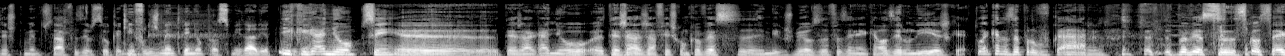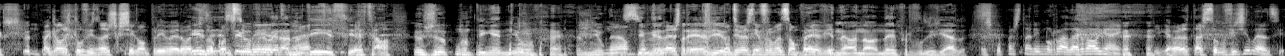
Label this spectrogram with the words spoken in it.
neste momento está a fazer o seu caminho. Que infelizmente ganhou proximidade. E, e que ganhou, sim, eh, até já ganhou, até já, já fez com que houvesse amigos meus a fazerem aquelas ironias que é, tu é que andas a provocar para ver se, se consegues. Aquelas televisões que chegam primeiro antes do acontecimento. Chegam primeiro à é? notícia e tal. Eu juro que não tinha nenhum, nenhum não, conhecimento não tiveste, prévio. Não tiveste informação prévia. Não, não, nem privilegiada. És capaz de estar aí no radar de alguém e agora estás sob vigilância.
